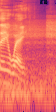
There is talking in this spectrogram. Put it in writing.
Stay Away,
